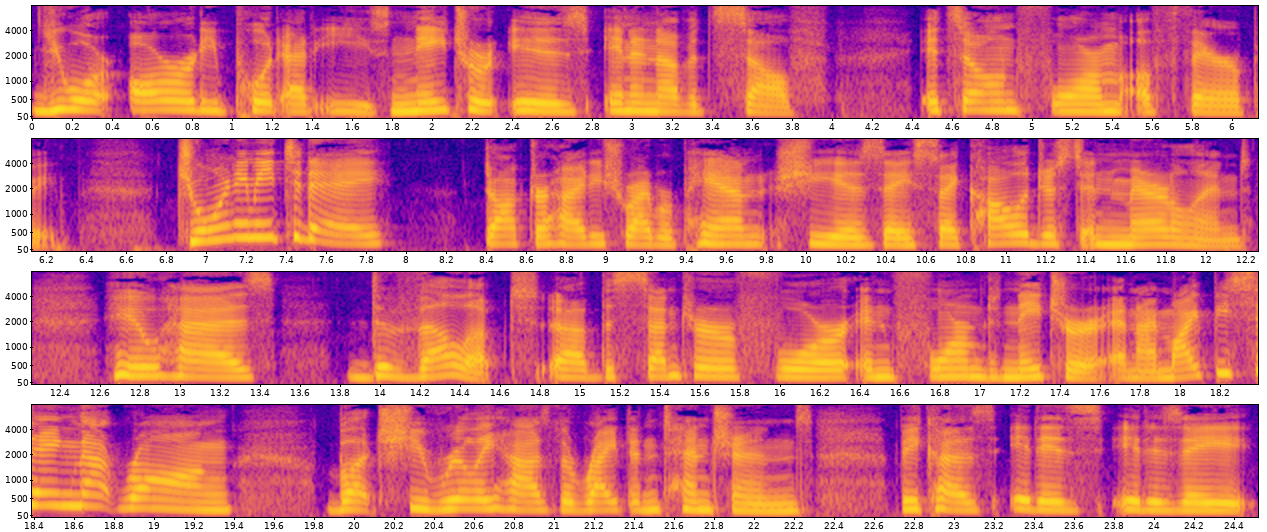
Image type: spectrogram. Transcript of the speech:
you are already put at ease. Nature is, in and of itself, its own form of therapy. Joining me today, Dr. Heidi Schreiber Pan. She is a psychologist in Maryland who has developed uh, the Center for Informed Nature. And I might be saying that wrong, but she really has the right intentions because it is it is a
